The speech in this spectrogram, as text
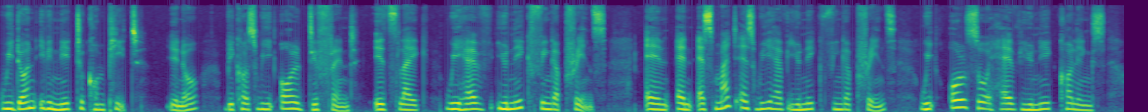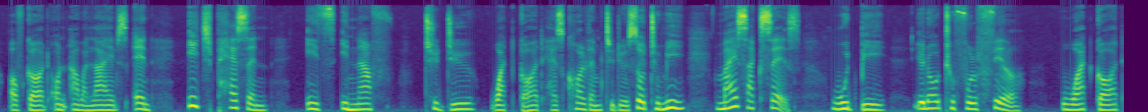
we, don't even need to compete, you know, because we all different. It's like we have unique fingerprints. And, and as much as we have unique fingerprints, we also have unique callings of God on our lives. And each person is enough to do what God has called them to do. So to me, my success would be, you know, to fulfill what God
